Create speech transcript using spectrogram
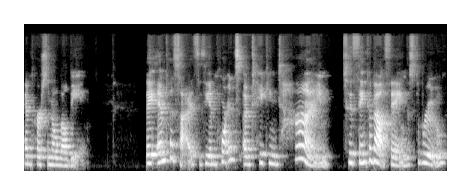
and personal well being. They emphasize that the importance of taking time to think about things through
